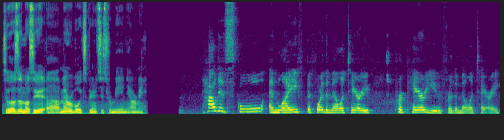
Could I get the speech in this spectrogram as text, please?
so those are the most uh, memorable experiences for me in the army how did school and life before the military prepare you for the military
